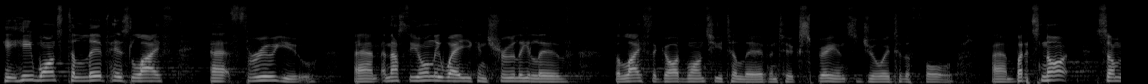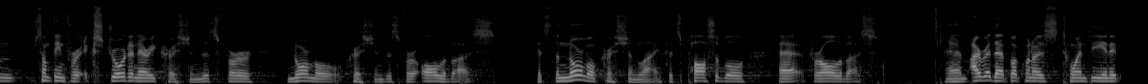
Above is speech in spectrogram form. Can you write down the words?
He, he wants to live his life uh, through you. Um, and that's the only way you can truly live the life that God wants you to live and to experience joy to the full. Um, but it's not some, something for extraordinary Christians, it's for normal Christians, it's for all of us. It's the normal Christian life. It's possible uh, for all of us. Um, I read that book when I was 20, and it,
